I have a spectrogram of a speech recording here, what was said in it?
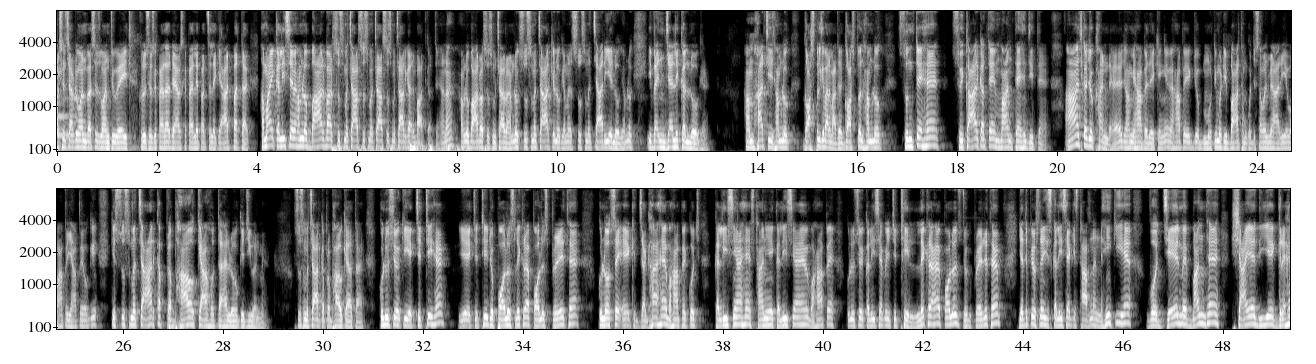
Colossians chapter 1 verses 1 to 8 क्रूसियस के पहला अध्याय, उसके पहले पद से लेकर आठ पद तक। हमारे कलीसिया में हम लोग बार बार सुषमाचार सुषमाचार सुषमाचार के बारे में बात करते हैं ना? हम लोग बार बार सुषमाचार हम लोग सुषमाचार के लोग हैं हम सुषमाचारीय लोग हैं। हम लोग इवेंजेलिकल लोग हैं। हम हर चीज़, हम लोग गॉस्पल के बारे में बात करते हैं। गॉस्पल हम लोग सुनते हैं, स्वीकार करते हैं, मानते हैं, जीते हैं। आज का जो खंड है, जो हम यहाँ पे देखेंगे यहाँ पे एक जो मोटी मोटी बात हमको जो समझ में आ रही है, वहाँ पे यहाँ पे होगी कि सुषमाचार का प्रभाव क्या होता है लोगों के जीवन में। सुषमाचार का प्रभाव क्या आता है? कुलूसियों की एक चिट्ठी है, ये एक चिट्ठी जो पॉलुस लिख रहा है, पॉलुस प्रेरित है कुलोस एक जगह है, वहाँ पे कुछ कलीसियाँ हैं, स्थानीय कलीसियाँ हैं, वहाँ पे कुलूसियों कलीसिया को ये चिट्ठी लिख रहा है पॉलुस, जो कि प्रेरित है। यद्यपि उसने इस कलीसिया की स्थापना नहीं की है, वो जेल में बंद है, शायद ये ग्रह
